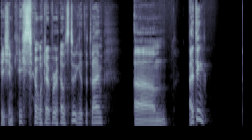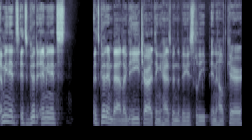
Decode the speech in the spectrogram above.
patient case or whatever i was doing at the time. Um i think i mean it's it's good i mean it's it's good and bad like the ehr i think has been the biggest leap in healthcare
